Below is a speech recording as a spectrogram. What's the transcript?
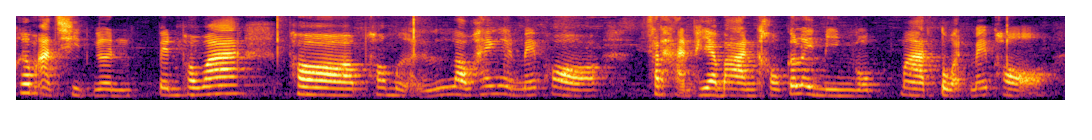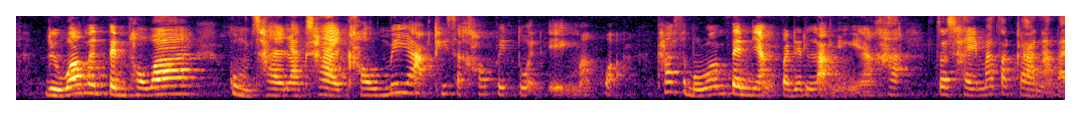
เพิ่มอัดฉีดเงิน เป็นเพราะว่าพอพอเหมือนเราให้เงินไม่พอสถานพยาบาลเขาก็เลยมีงบมาตรวจไม่พอ หรือว่ามันเป็นเพราะว่ากลุ่มชายรักชายเขาไม่อยากที่จะเข้าไปตรวจเองมากกว่า ถ้าสมมติว่ามันเป็นอย่างประเด็นหลักอย่างเงี้ยค่ะ จะใช้มาตรการอะไร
